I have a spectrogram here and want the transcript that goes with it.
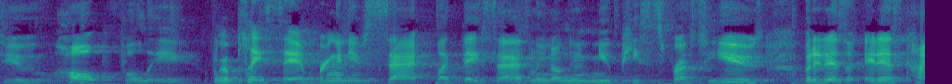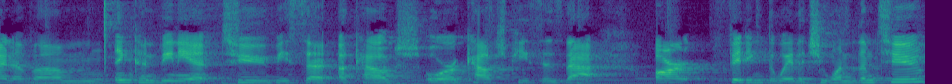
to hopefully replace it and bring a new set like they said you know new, new pieces for us to use. But it is it is kind of um inconvenient to be set a couch or couch pieces that aren't fitting the way that you wanted them to.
